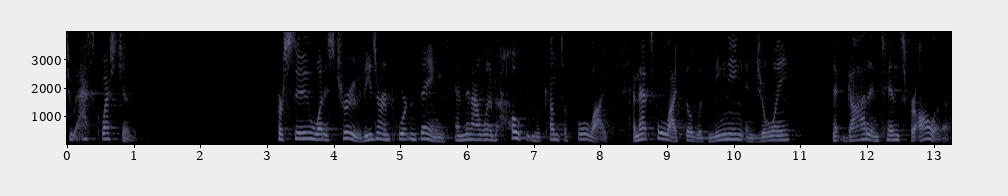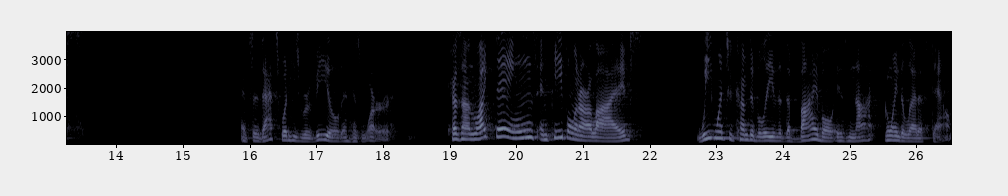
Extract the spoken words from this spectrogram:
to ask questions. Pursue what is true. These are important things. And then I would hope that you would come to full life. And that's full life filled with meaning and joy that God intends for all of us. And so that's what He's revealed in His Word. Because unlike things and people in our lives, we want to come to believe that the Bible is not going to let us down.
